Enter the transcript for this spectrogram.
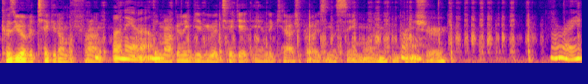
Because you have a ticket on the front. Banana. They're not going to give you a ticket and a cash prize in the same one. I'm pretty sure. All right.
